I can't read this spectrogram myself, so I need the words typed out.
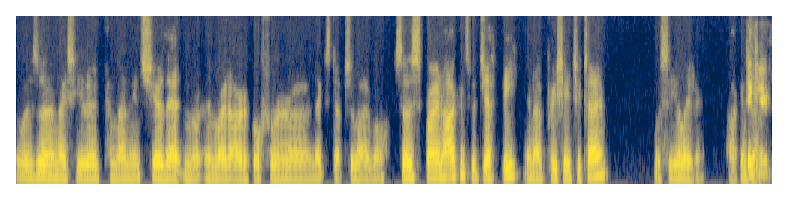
it was uh, nice of you to come on and share that and, and write an article for uh, Next Step Survival. So this is Brian Hawkins with Jeff B, and I appreciate your time. We'll see you later. Hawkins. Take out. care.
